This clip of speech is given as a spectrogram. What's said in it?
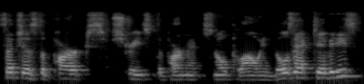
such as the parks, streets department, snow plowing, those activities.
